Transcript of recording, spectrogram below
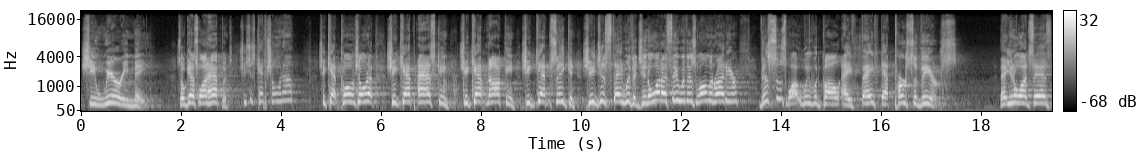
she weary me. So, guess what happens? She just kept showing up. She kept going, showing up. She kept asking. She kept knocking. She kept seeking. She just stayed with it. You know what I see with this woman right here? This is what we would call a faith that perseveres. That, you know what it says?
